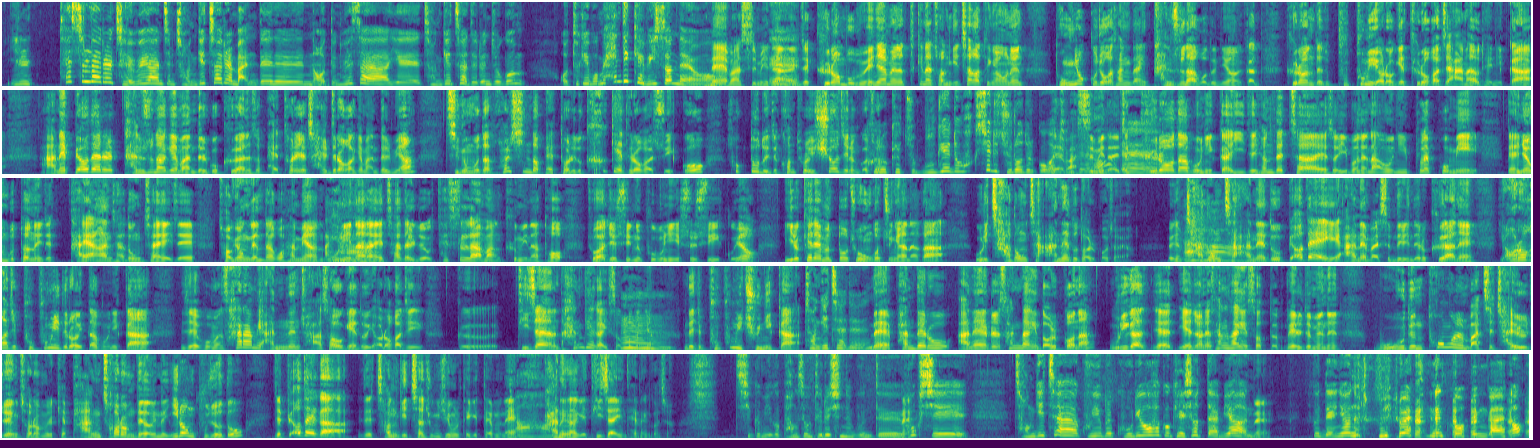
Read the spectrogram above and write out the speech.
일 테슬라를 제외한 지금 전기차를 만드는 음. 어떤 회사의 전기차들은 조금 어떻게 보면 핸디캡이 있었네요. 네, 맞습니다. 네. 이제 그런 부분. 왜냐하면 특히나 전기차 같은 경우는 동력 구조가 상당히 단순하거든요. 그러니까 그런데도 부품이 여러 개 들어가지 않아도 되니까 안에 뼈대를 단순하게 만들고 그 안에서 배터리를 잘 들어가게 만들면 지금보다 훨씬 더 배터리도 크게 들어갈 수 있고 속도도 이제 컨트롤이 쉬워지는 거죠. 그렇겠죠. 무게도 확실히 줄어들 것 네, 같은데요. 네, 맞습니다. 이제 네. 그러다 보니까 이제 현대차에서 이번에 나온 이 플랫폼이 내년부터는 이제 다양한 자동차에 이제 적용된다고 하면 아야. 우리나라의 차들 테슬라만큼이나 더 좋아질 수 있는 부분이 있을 수 있고요. 이렇게 되면 또 좋은 것 중에 하나가 우리 자동차 안에도 넓어져요. 왜냐면 자동차 안에도 뼈대 안에 말씀드린 대로 그 안에 여러 가지 부품이 들어있다 보니까 이제 보면 사람이 앉는 좌석에도 여러 가지 그 디자인하는데 한계가 있었거든요. 음. 근데 이제 부품이 주니까 전기차는 네 반대로 안에를 상당히 넓거나 우리가 예, 전에 상상했었던 예를 들면은 모든 통을 마치 자율주행처럼 이렇게 방처럼 되어 있는 이런 구조도 이제 뼈대가 이제 전기차 중심으로 되기 때문에 아하. 가능하게 디자인 되는 거죠. 지금 이거 방송 들으시는 분들 네. 혹시 전기차 구입을 고려하고 계셨다면 네. 그 내년으로 미뤄야 되는 건가요?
